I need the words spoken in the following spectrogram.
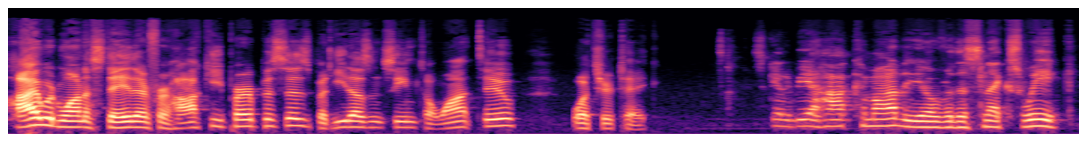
I would want to stay there for hockey purposes, but he doesn't seem to want to. What's your take? it's going to be a hot commodity over this next week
